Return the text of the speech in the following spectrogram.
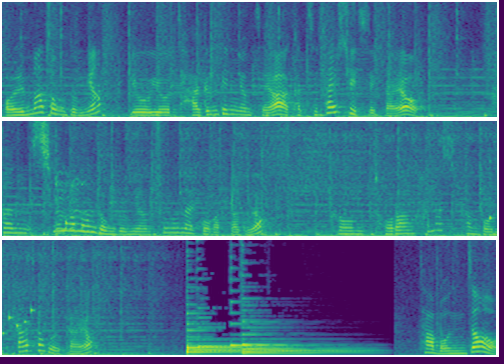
얼마 정도면 요요 작은 생명체와 같이 살 수 있을까요? 한 10만 원 정도면 충분할 것 같다고요? 그럼 저랑 하나씩 한번 따져볼까요? 자, 먼저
